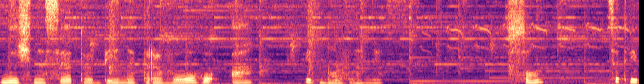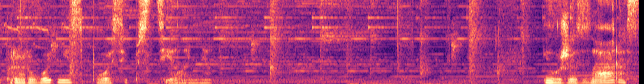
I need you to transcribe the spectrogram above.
Ніч несе тобі не тривогу, а відновлення. Сон це твій природній спосіб зцілення. І вже зараз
